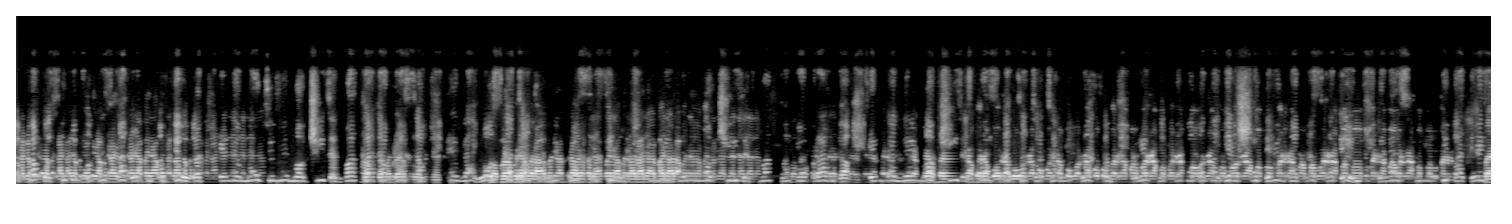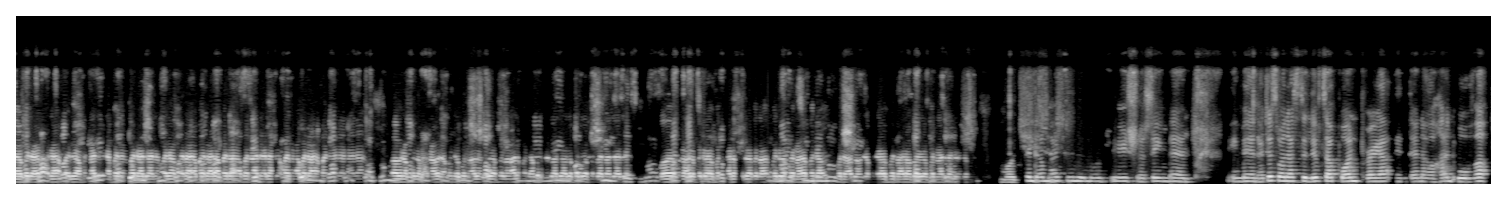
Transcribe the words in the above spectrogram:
Jesus. In the mighty name of Jesus, amen. Amen. I just want us to lift up one prayer and then I'll hand over.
